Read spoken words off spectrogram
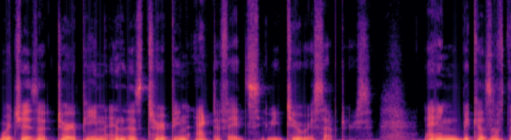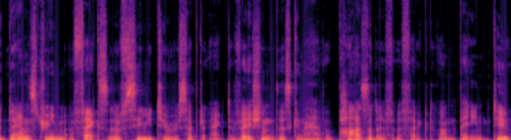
which is a terpene, and this terpene activates CB2 receptors. And because of the downstream effects of CB2 receptor activation, this can have a positive effect on pain too.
